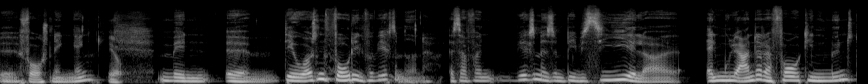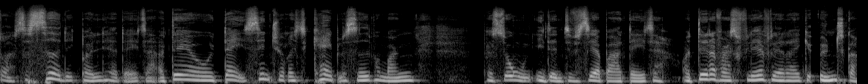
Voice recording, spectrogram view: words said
øh, forskningen. Ikke? Jo. Men øh, det er jo også en fordel for virksomhederne. Altså for en virksomhed som BBC eller alle mulige andre, der får dine mønstre, så sidder de ikke på alle de her data. Og det er jo i dag sindssygt risikabelt at sidde på mange personidentificerbare data. Og det er der faktisk flere og flere, der ikke ønsker,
